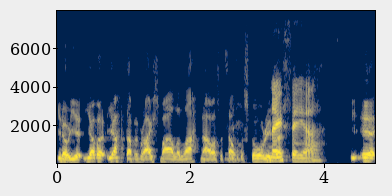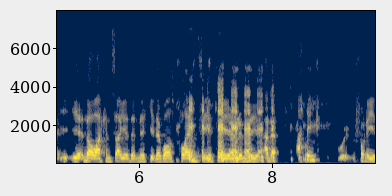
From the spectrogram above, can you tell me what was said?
you know, you, you have a you have to have a right smile and laugh now as I tell the story. No but, fear. Yeah, yeah, no, I can tell you that Nicky, there was plenty of fear in the, and I think funny,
